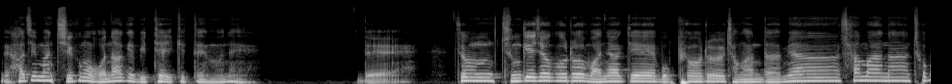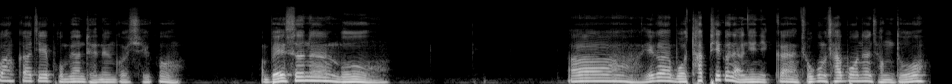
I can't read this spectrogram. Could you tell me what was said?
네, 하지만 지금은 워낙에 밑에 있기 때문에 네. 좀 중기적으로 만약에 목표를 정한다면 4만 원 초반까지 보면 되는 것이고 매수는 뭐, 아, 얘가 뭐 탑픽은 아니니까 조금 사보는 정도,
